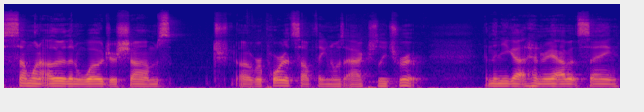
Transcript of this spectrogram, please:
someone other than Woj or Shams uh, reported something and was actually true? And then you got Henry Abbott saying,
